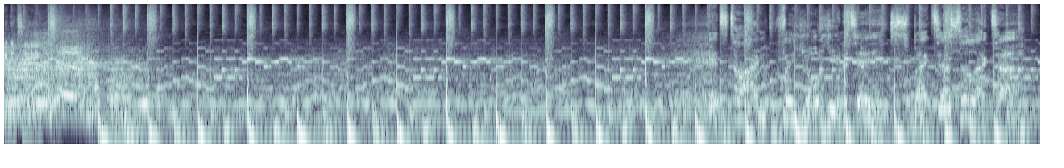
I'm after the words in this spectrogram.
Unity. It's time for your Unity. Spector Selector.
